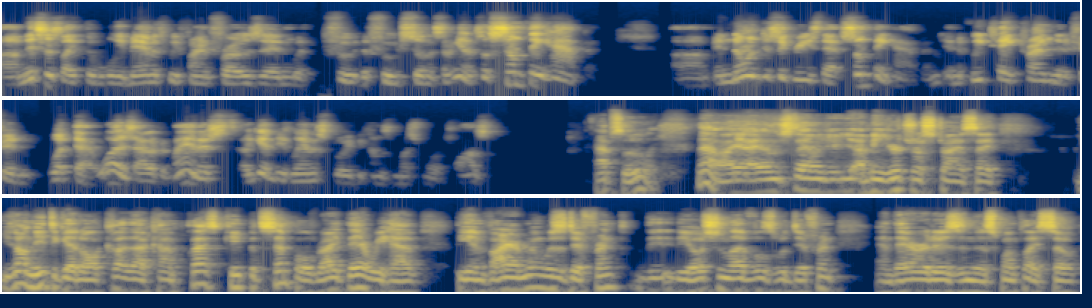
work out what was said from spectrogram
Um, this is like the woolly mammoth we find frozen with food, the food still and stuff. You know, so something happened, um, and no one disagrees that something happened. And if we take trying to defend what that was out of Atlantis, again, the Atlantis story becomes much more plausible. Absolutely. No, I, I understand. What you, I mean, you're just trying to say you don't need to get all that complex. Keep it simple. Right there, we have the environment was different, the, the ocean levels were different, and there it is in this one place. So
